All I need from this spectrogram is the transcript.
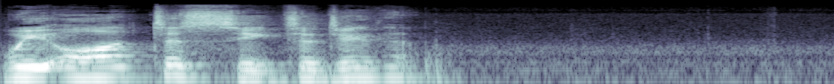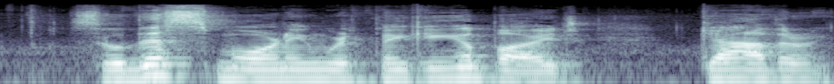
we ought to seek to do them. So this morning we're thinking about gathering.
